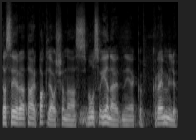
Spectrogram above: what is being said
Tas ir, ir pakļaušanās mūsu ienaidnieku Kremļu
